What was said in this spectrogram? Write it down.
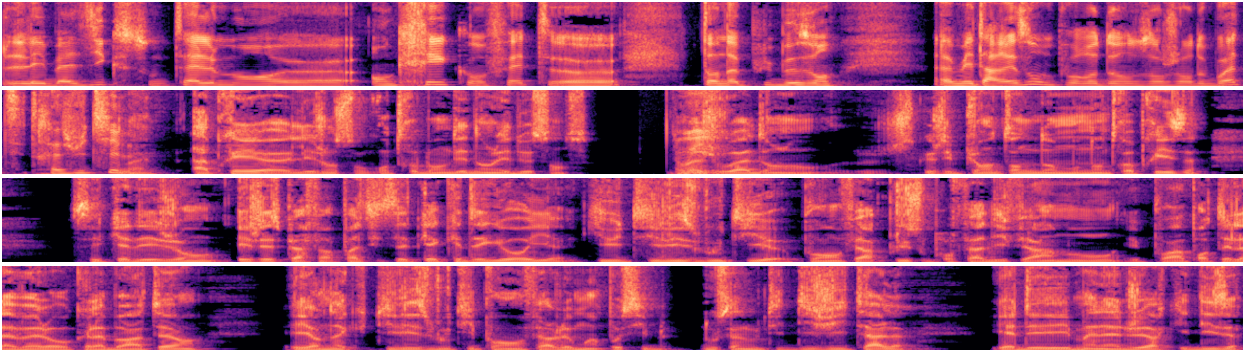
les basiques sont tellement euh, ancrés qu'en fait, euh, t'en as plus besoin. Euh, mais t'as raison, pour dans un genre de boîte, c'est très utile. Après, euh, les gens sont contrebandés dans les deux sens. Moi, je vois dans ce que j'ai pu entendre dans mon entreprise, c'est qu'il y a des gens, et j'espère faire partie de cette catégorie, qui utilisent l'outil pour en faire plus ou pour faire différemment et pour apporter de la valeur aux collaborateurs. Et il y en a qui utilisent l'outil pour en faire le moins possible. Nous, c'est un outil digital. Il y a des managers qui disent,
